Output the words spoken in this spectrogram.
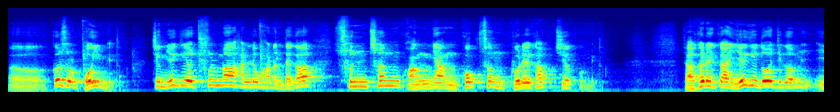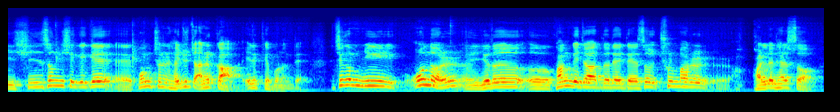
어, 것으로 보입니다. 지금 여기가 출마하려고 하는 데가 순천, 광양, 곡성, 구례갑 지역구입니다. 자, 그러니까 여기도 지금 이 신성식에게 공천을 해주지 않을까 이렇게 보는데 지금 이 오늘 여러 어, 관계자들에 대해서 출마를 관련해서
